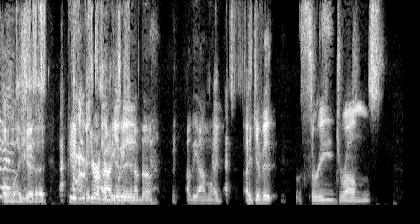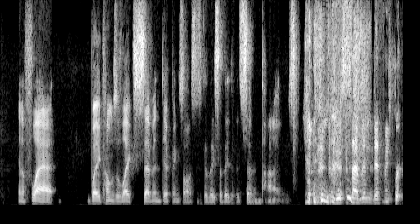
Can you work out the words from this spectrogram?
Oh my god. Pete, what's your evaluation it- of the of the album? I I give it three drums and a flat, but it comes with like seven dipping sauces because they said they did seven times. Seven different. for,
